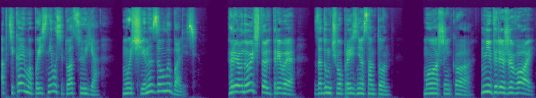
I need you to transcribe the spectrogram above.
Обтекаемо пояснила ситуацию я – Мужчины заулыбались. «Ревнует, что ли, Треве?» задумчиво произнес Антон. «Машенька, не переживай.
